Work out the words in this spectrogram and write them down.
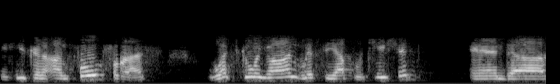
and he's going to unfold for us what's going on with the application and uh,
